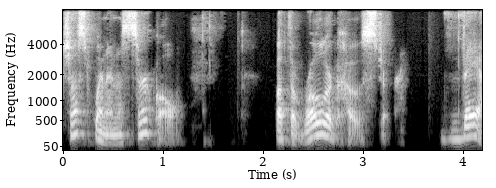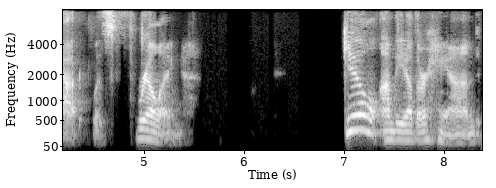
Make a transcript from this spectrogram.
just went in a circle. But the roller coaster, that was thrilling. Gil, on the other hand,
